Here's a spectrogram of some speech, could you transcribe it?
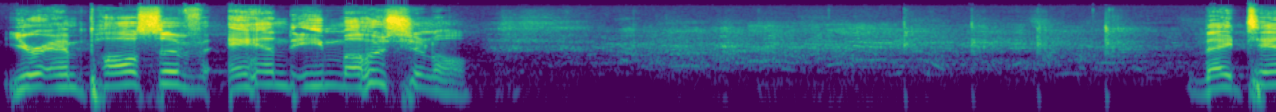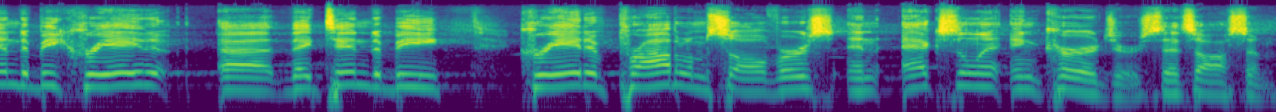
You're impulsive and emotional. They tend to be creative. Uh, they tend to be creative problem solvers and excellent encouragers. That's awesome.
